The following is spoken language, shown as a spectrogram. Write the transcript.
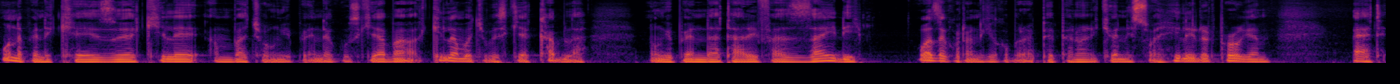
una pendekezo ya kile ambacho ungependa kusikia ama kile ambacho umesikia kabla na ungependa taarifa zaidi, waza kutuandikia kwa barua pepe anaonikiwa ni swahili.program at.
